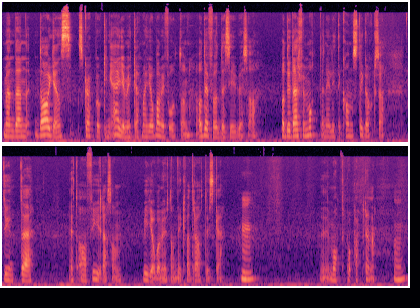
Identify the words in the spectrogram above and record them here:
Men den, dagens scrapbooking är ju mycket att man jobbar med foton och det föddes i USA. Och det är därför måtten är lite konstiga också. Det är ju inte ett A4 som vi jobbar med utan det är kvadratiska Mm. eh, mått på papperna. Mm.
